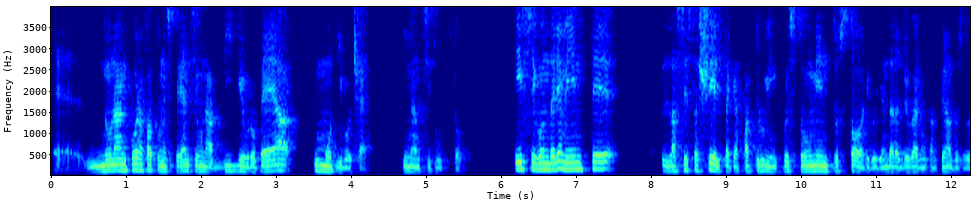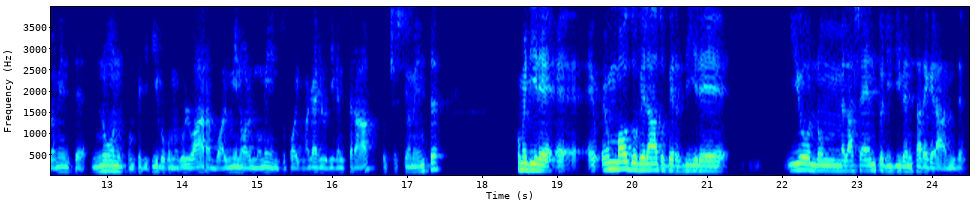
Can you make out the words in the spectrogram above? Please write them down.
eh, non ha ancora fatto un'esperienza in una big europea, un motivo c'è innanzitutto. E secondariamente la stessa scelta che ha fatto lui in questo momento storico di andare a giocare un campionato sicuramente non competitivo come quello arabo, almeno al momento, poi magari lo diventerà successivamente, come dire, è, è un modo velato per dire io non me la sento di diventare grande,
